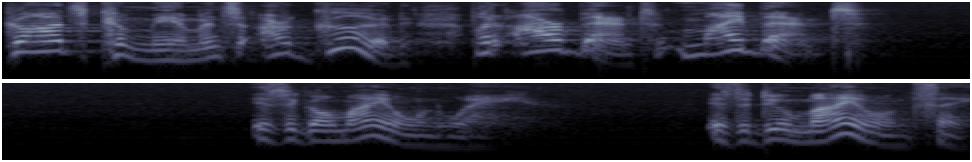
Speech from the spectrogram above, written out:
God's commandments are good, but our bent, my bent, is to go my own way, is to do my own thing,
